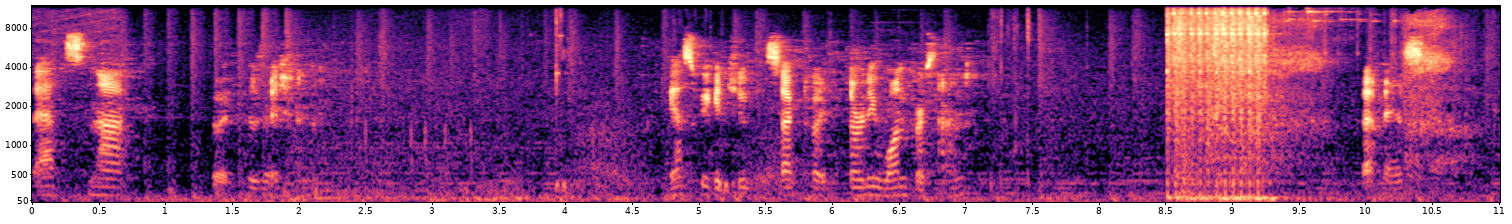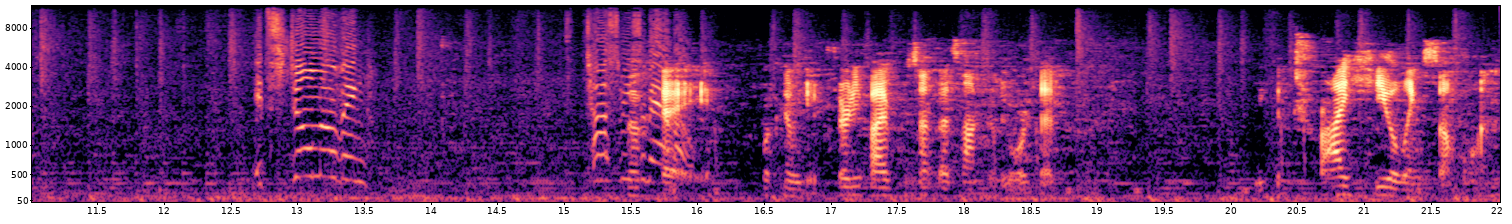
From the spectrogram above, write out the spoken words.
That's not a good position. I Guess we could shoot the sectoid 31%. That missed. It's still moving. Toss me some ammo. Okay. What can we do? 35%? That's not gonna be worth it. Could try healing someone.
